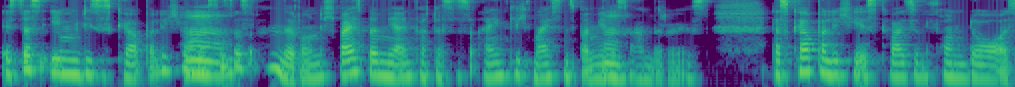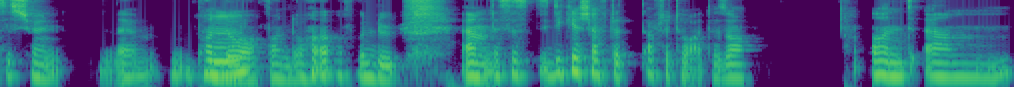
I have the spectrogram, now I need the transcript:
ist das eben dieses Körperliche oder mhm. ist das das andere? Und ich weiß bei mir einfach, dass es eigentlich meistens bei mir mhm. das andere ist. Das Körperliche ist quasi ein Fondant. Es ist schön ähm, Pendant, mhm. Fondant, Fondue. Ähm, es ist die der, auf der Torte. So. Und ähm,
